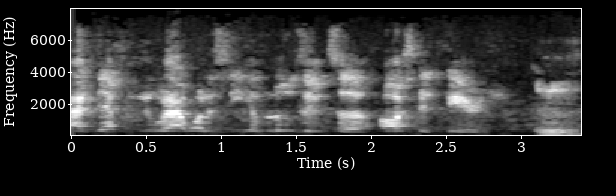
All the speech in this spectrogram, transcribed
I definitely would not want to see him lose it to Austin Theory. Mm.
